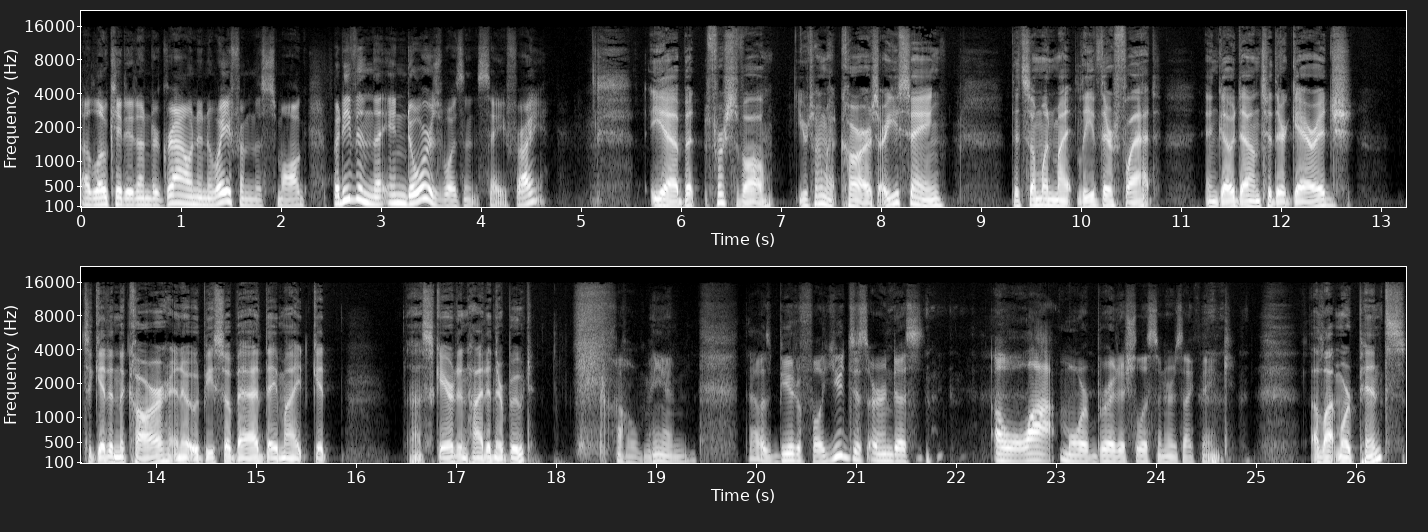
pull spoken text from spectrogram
uh, located underground and away from the smog. But even the indoors wasn't safe, right? Yeah, but first of all, you're talking about cars. Are you saying that someone might leave their flat and go down to their garage to get in the car, and it would be so bad they might get uh, scared and hide in their boot? Oh man, that was beautiful. You just earned us a lot more British listeners, I think. A lot more pence?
